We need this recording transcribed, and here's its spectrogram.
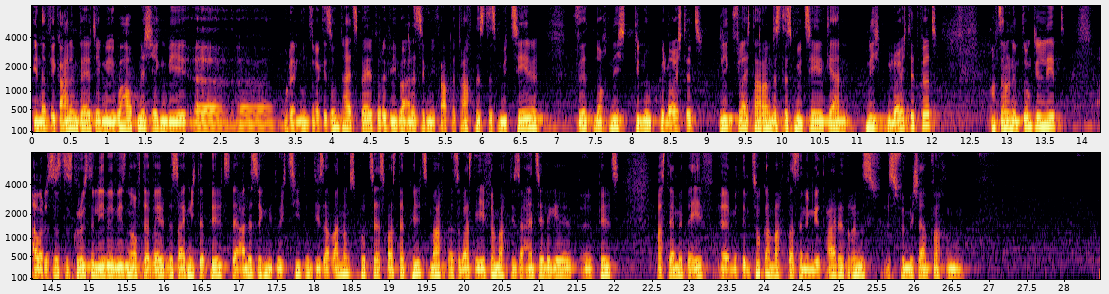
in der veganen Welt irgendwie überhaupt nicht irgendwie äh, äh, oder in unserer Gesundheitswelt oder wie wir alles irgendwie gerade betrachten, ist das Myzel wird noch nicht genug beleuchtet. Liegt vielleicht daran, dass das Myzel gern nicht beleuchtet wird und sondern im Dunkeln lebt. Aber das ist das größte Lebewesen auf der Welt, ist eigentlich der Pilz, der alles irgendwie durchzieht. Und dieser Wandlungsprozess, was der Pilz macht, also was die Hefe macht, dieser einzellige äh, Pilz, was der mit, der Hefe, äh, mit dem Zucker macht, was in dem Getreide drin ist, ist für mich einfach ein,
